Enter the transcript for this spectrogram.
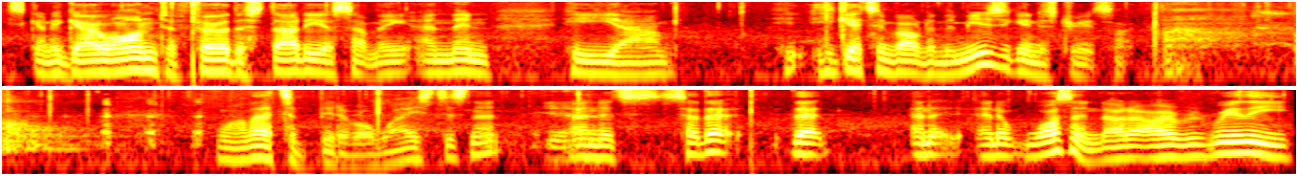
he's going to go on to further study or something, and then he um, he, he gets involved in the music industry. It's like, oh, well, that's a bit of a waste, isn't it? Yeah. And it's so that that and it, and it wasn't. I, I really,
